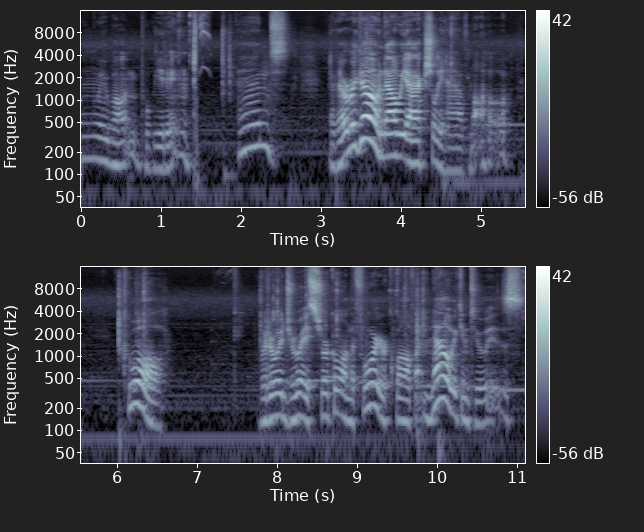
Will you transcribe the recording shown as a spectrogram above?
Only I'm bleeding. And... There we go, now we actually have Mahou. Cool. Literally drew a circle on the floor, you're qualified. Now what we can do is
